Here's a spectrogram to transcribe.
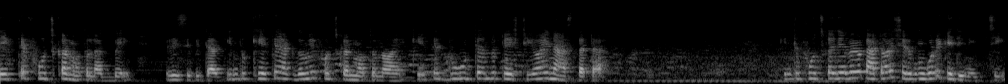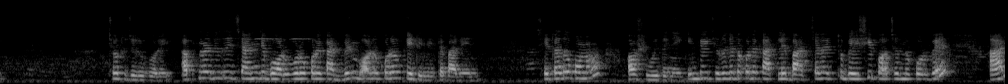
দেখতে ফুচকার মতো লাগবে রেসিপিটা কিন্তু খেতে একদমই ফুচকার মতো নয়। খেতে দুর্দান্ত টেস্টি হয় নাস্তাটা। কিন্তু ফুচকা যেভাবে কাটা হয়, সেরকম করে কেটে নিচ্ছি। ছোট ছোট করে। আপনারা যদি চান যে বড় বড় করে কাটবেন, বড় করেও কেটে নিতে পারেন। সেটা তো কোনো অসুবিধা নেই। কিন্তু এই ছোটো ছোটো করে কাটলে বাচ্চারা একটু বেশি পছন্দ করবে আর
